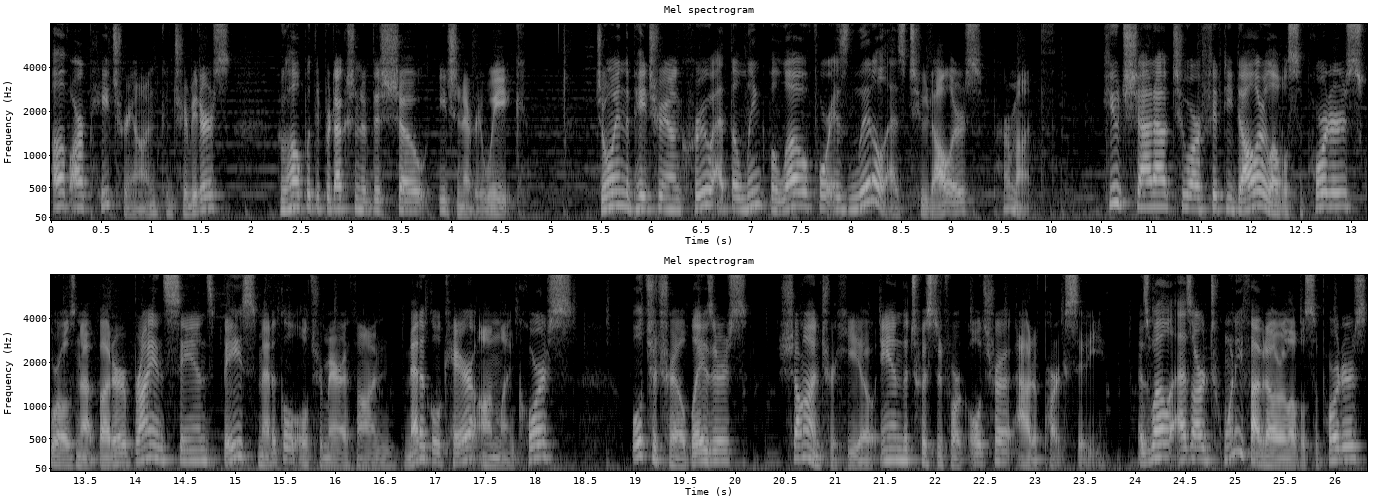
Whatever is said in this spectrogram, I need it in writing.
of our Patreon contributors who help with the production of this show each and every week. Join the Patreon crew at the link below for as little as $2 per month. Huge shout out to our $50 level supporters Squirrels Nut Butter, Brian Sands Base Medical Ultramarathon Medical Care Online Course, Ultra Trail Blazers, Sean Trujillo, and the Twisted Fork Ultra out of Park City, as well as our $25 level supporters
